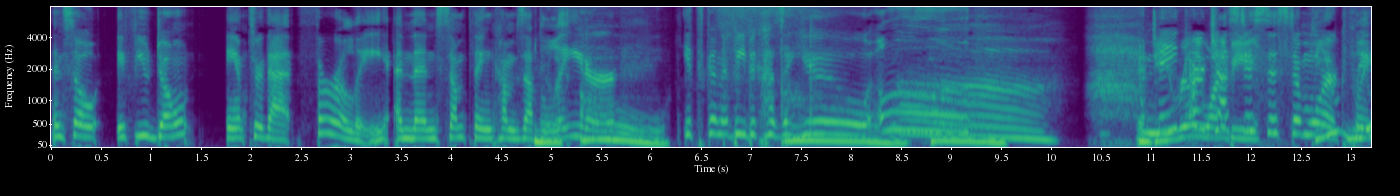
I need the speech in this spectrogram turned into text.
And so if you don't answer that thoroughly and then something comes up You're like, later, "Oh." it's going to be because of you. Oh. And do Make you really our want to be justice system do work, you really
